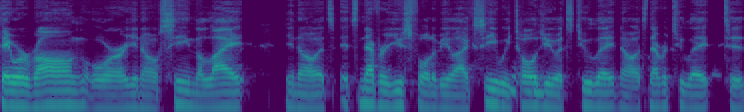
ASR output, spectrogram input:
they were wrong or you know seeing the light you know it's it's never useful to be like see we told you it's too late. No it's never too late to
